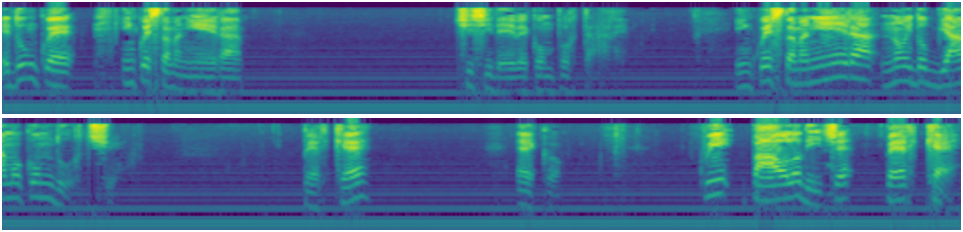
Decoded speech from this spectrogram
e dunque in questa maniera ci si deve comportare. In questa maniera noi dobbiamo condurci. Perché? Ecco, qui Paolo dice perché?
